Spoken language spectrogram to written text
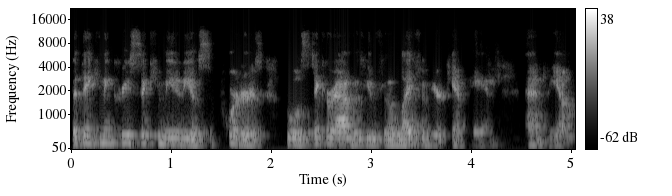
but they can increase the community of supporters who will stick around with you for the life of your campaign and beyond.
